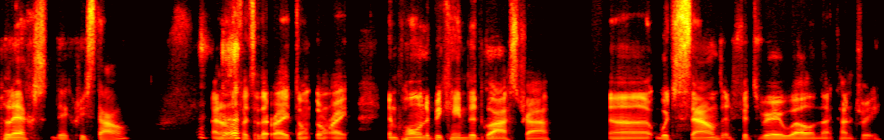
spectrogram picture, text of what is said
Plex de Cristal. I don't know if I said that right. Don't don't write. In Poland, it became the Glass Trap, uh, which sounds and fits very well in that country.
